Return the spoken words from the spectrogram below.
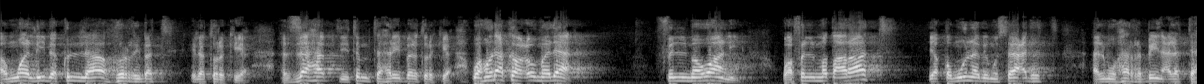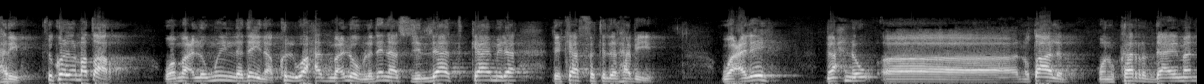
أموال ليبيا كلها هربت إلى تركيا. الذهب يتم تهريبه إلى تركيا. وهناك عملاء في المواني وفي المطارات يقومون بمساعدة المهربين على التهريب في كل المطار. ومعلومين لدينا كل واحد معلوم لدينا سجلات كاملة لكافة الإرهابيين. وعليه نحن آه، نطالب ونكرر دائما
